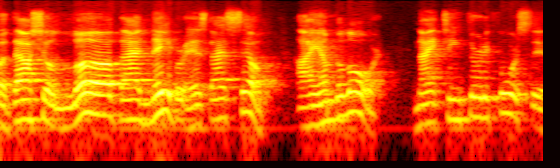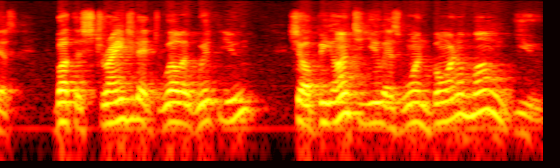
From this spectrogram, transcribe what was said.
but thou shalt love thy neighbor as thyself. I am the Lord. 1934 says, But the stranger that dwelleth with you shall be unto you as one born among you,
